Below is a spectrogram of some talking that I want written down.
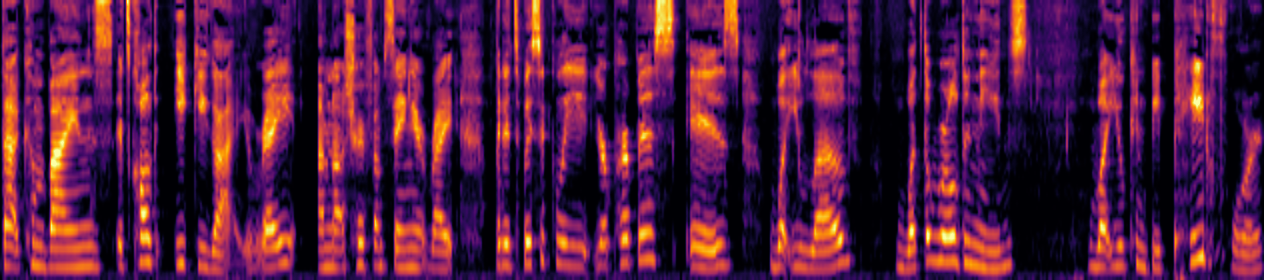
that combines, it's called ikigai, right? I'm not sure if I'm saying it right, but it's basically your purpose is what you love, what the world needs, what you can be paid for,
